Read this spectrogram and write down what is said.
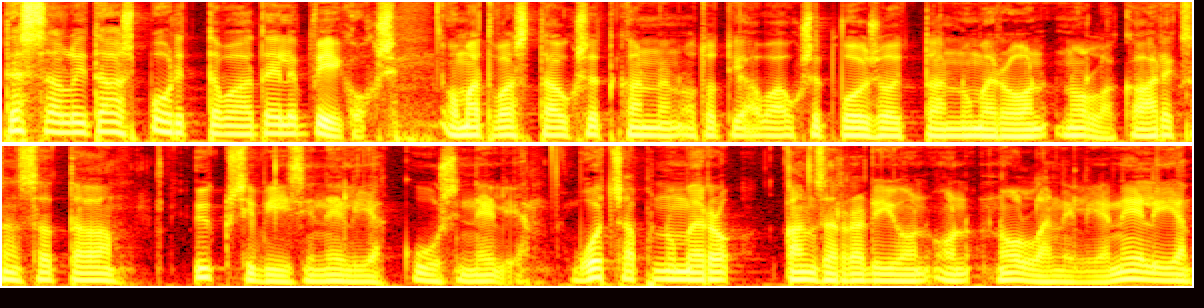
Tässä oli taas pohdittavaa teille viikoksi. Omat vastaukset, kannanotot ja avaukset voi soittaa numeroon 0800 15464. WhatsApp-numero Kansanradioon on 044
